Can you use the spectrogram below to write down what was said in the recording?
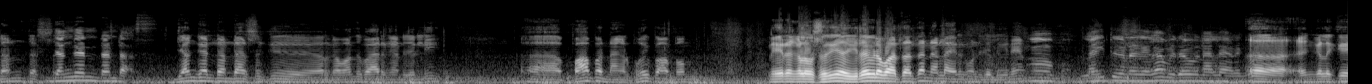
டண்டஸ். ஜங்கன் டண்டாஸ். ஜங்கன் டண்டாஸுக்கு இருக்க வந்து பாருங்கன்னு சொல்லி பார்ப்போம் நாங்கள் போய் பார்ப்போம். நேரங்கள் வசதி இரவில் பார்த்தா தான் நல்லா இருக்கும்னு சொல்லிக்கிறேன். ஆமாம் லைட்டுகள் எல்லாம் இரவு நல்லா இருக்கு அஹ், எங்களுக்கு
